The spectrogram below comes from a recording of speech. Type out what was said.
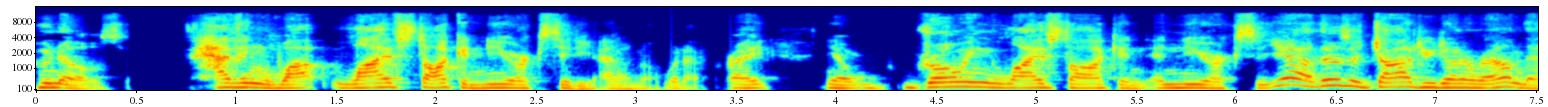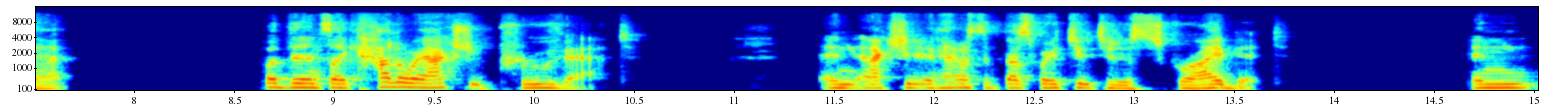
who knows, having livestock in New York City. I don't know, whatever, right? You know, growing livestock in, in New York City. Yeah, there's a job to be done around that. But then it's like, how do I actually prove that? And actually, and how's the best way to, to describe it? And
